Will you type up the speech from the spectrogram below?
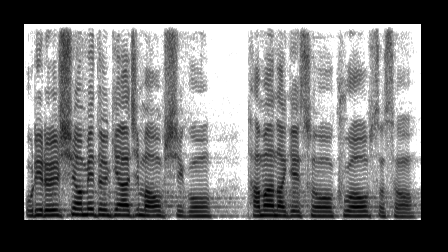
우리를 시험에 들게 하지 마옵시고 다만 악에서 구하옵소서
